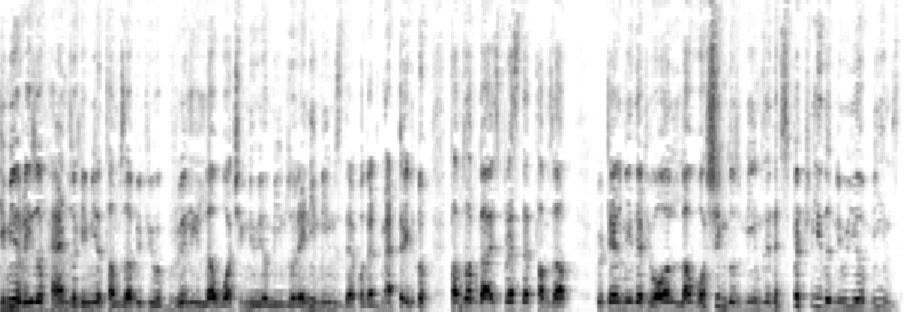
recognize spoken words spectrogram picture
Give me a raise of hands or give me a thumbs up if you really love watching new year memes or any memes there for that matter. You know, thumbs up, guys. Press that thumbs up to tell me that you all love watching those memes and especially the New Year memes.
